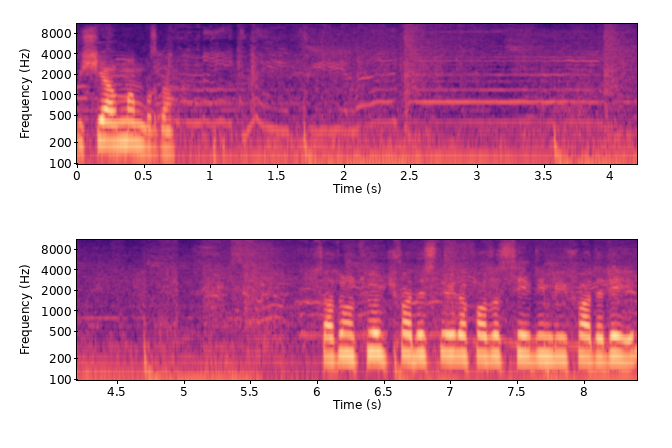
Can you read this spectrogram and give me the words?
bir şey almam buradan. Zaten o twerk ifadesi de öyle fazla sevdiğim bir ifade değil.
